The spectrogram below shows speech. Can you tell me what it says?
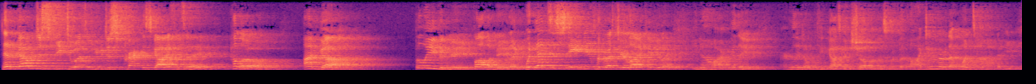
Then if God would just speak to us, if he would just crack the skies and say, Hello, I'm God. Believe in me, follow me. Like, would that sustain you for the rest of your life? You'd be like, you know, I really, I really don't think God's going to show up on this one. But oh, I do remember that one time that He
